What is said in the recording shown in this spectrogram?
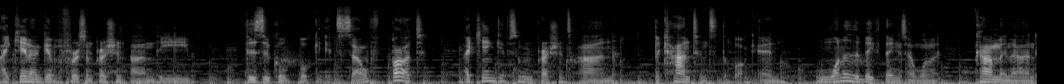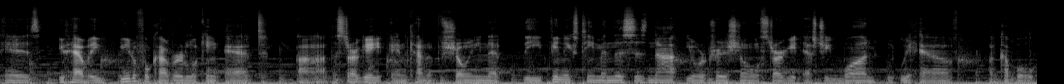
I cannot give a first impression on the physical book itself, but I can give some impressions on the contents of the book. And one of the big things I want to comment on is you have a beautiful cover looking at uh, the Stargate and kind of showing that the Phoenix team, and this is not your traditional Stargate SG 1. We have a couple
